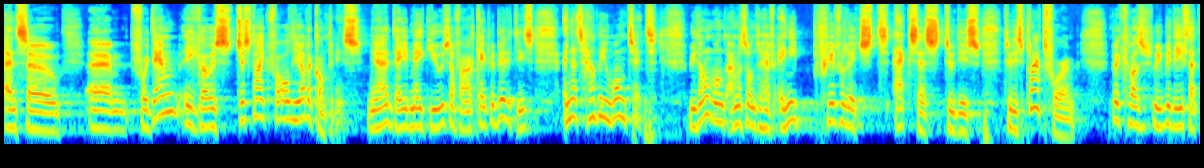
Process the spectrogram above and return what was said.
And so um, for them, it goes just like for all the other companies. Yeah, they make use of our capabilities, and that's how we want it. We don't want Amazon to have any privileged access to this to this platform, because we believe that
